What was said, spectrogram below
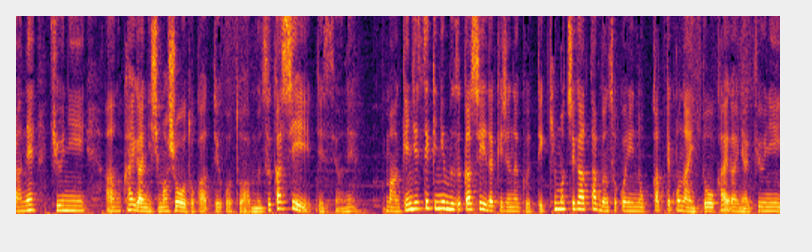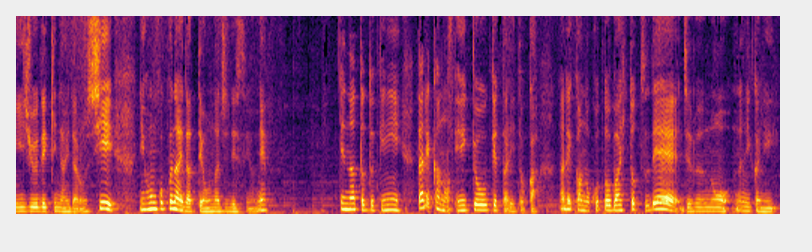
らね急にあの海外にしましょうとかっていうことは難しいですよねまあ現実的に難しいだけじゃなくって気持ちが多分そこに乗っかってこないと海外には急に移住できないだろうし日本国内だって同じですよね。ってなった時に誰かの影響を受けたりとか誰かの言葉一つで自分の何かに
